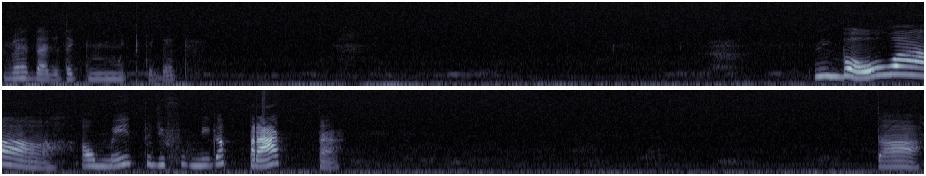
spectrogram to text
Verdade, eu tenho que tomar muito cuidado. Boa! Aumento de formiga prata. Tá.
